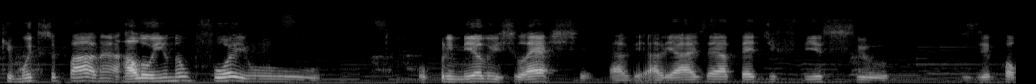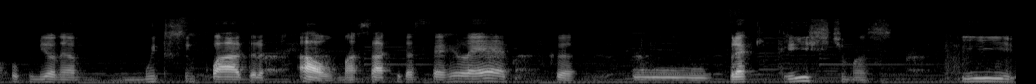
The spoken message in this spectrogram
que muito se fala, né? Halloween não foi o, o primeiro slash. aliás, é até difícil dizer qual foi o primeiro, né? Muito se enquadra. Ah, Massacre da Serra Elétrica, o Black Christmas. E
